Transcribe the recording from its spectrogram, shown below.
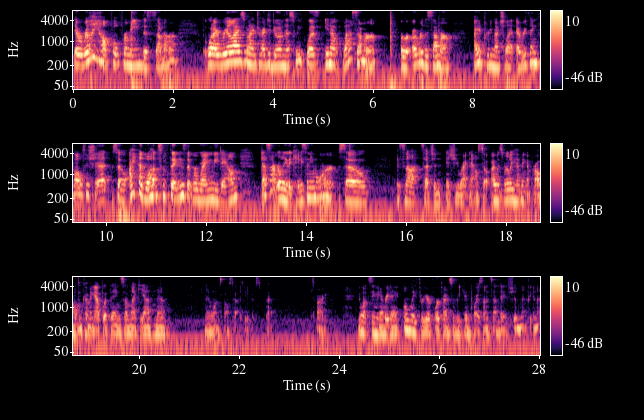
they were really helpful for me this summer. But what I realized when I tried to do them this week was, you know, last summer or over the summer, I had pretty much let everything fall to shit. So I had lots of things that were weighing me down that's not really the case anymore. So it's not such an issue right now. So I was really having a problem coming up with things. I'm like, yeah, no, no one small step videos, but sorry. You won't see me every day. Only three or four times a week and twice on Sundays. Shouldn't that be enough?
